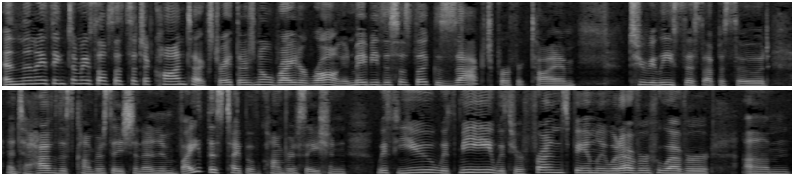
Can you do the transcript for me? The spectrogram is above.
And then I think to myself, that's such a context, right? There's no right or wrong. And maybe this is the exact perfect time to release this episode and to have this conversation and invite this type of conversation with you, with me, with your friends, family, whatever, whoever. Um,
